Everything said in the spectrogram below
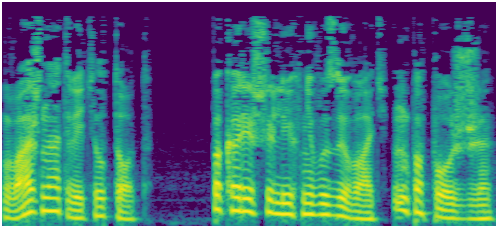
Важно ответил тот. Пока решили их не вызывать, попозже.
